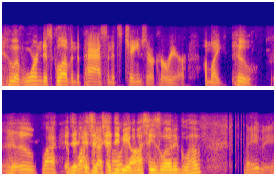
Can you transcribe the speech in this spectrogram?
who have worn this glove in the past and it's changed their career. I'm like, who? Who? Black, Is it, is it Blackjack Ted DiBiase's loaded glove? Maybe.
